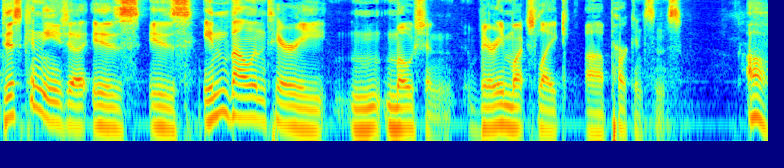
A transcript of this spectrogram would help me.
Dyskinesia is is involuntary motion, very much like uh, Parkinson's. oh,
